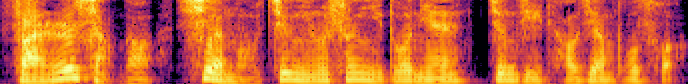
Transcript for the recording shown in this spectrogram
反而想到谢某经营生意多年，经济条件不错，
